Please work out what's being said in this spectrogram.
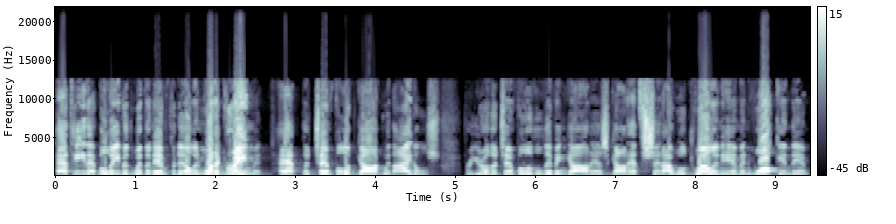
hath he that believeth with an infidel? And what agreement hath the temple of God with idols? For you are the temple of the living God. As God hath said, I will dwell in him and walk in them.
